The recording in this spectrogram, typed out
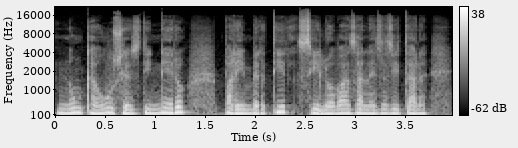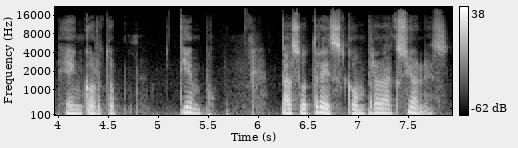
Nunca uses dinero para invertir si lo vas a necesitar en corto tiempo. Paso 3. Comprar acciones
